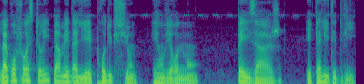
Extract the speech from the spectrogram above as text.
L'agroforesterie permet d'allier production et environnement, paysage et qualité de vie.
